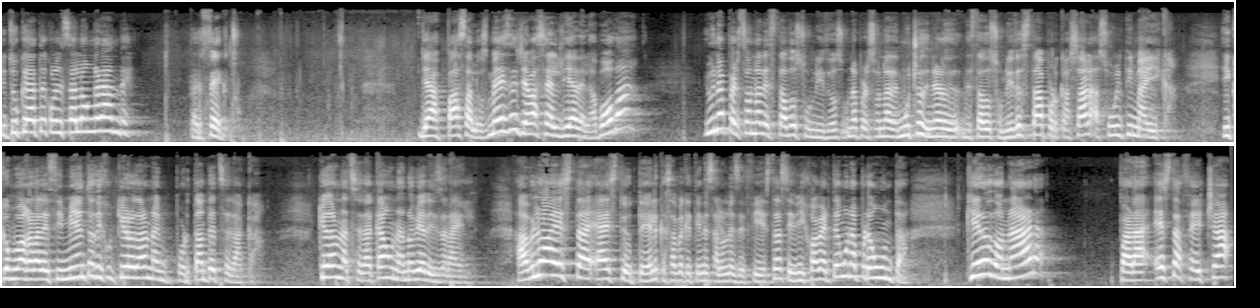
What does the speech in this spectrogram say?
y tú quédate con el salón grande. Perfecto. Ya pasa los meses, ya va a ser el día de la boda y una persona de Estados Unidos, una persona de mucho dinero de Estados Unidos, estaba por casar a su última hija. Y como agradecimiento dijo, quiero dar una importante tzedaká. Quiero dar una tzedaká a una novia de Israel. Habló a, este hotel, que sabe que tiene salones de fiestas, y dijo, a ver, tengo una pregunta. Quiero donar para esta fecha.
